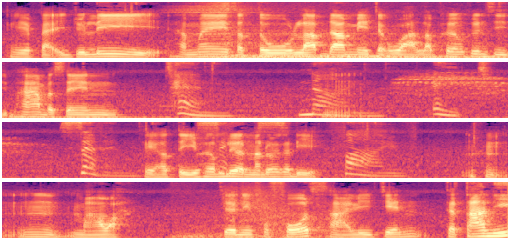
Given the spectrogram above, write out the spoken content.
โอเคแปะอิจูรี่ทำให้ศัตรูรับดาเมจจากหวาดเราเพิ่มขึ้น 45% 10, 9, 8, 7, โอเคเอาตีเพิ่มเลือดมาด้วยก็ดีมาว่ะ เจอนิโคโฟสสายรีเจนแต่ตอนนี้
